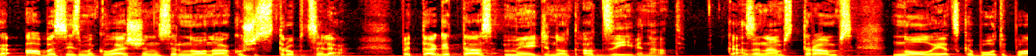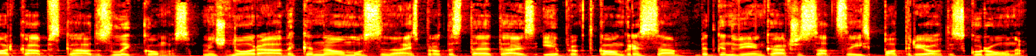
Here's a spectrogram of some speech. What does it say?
ka abas izmeklēšanas ir nonākušas strupceļā, bet tagad tās mēģinot atdzīvināt. Kā zināms, Trumps noliedz, ka būtu pārkāpis kādus likumus. Viņš norāda, ka nav musinājis protestētājus iebrukt kongresā, bet gan vienkārši sacījis patriotisku runu.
